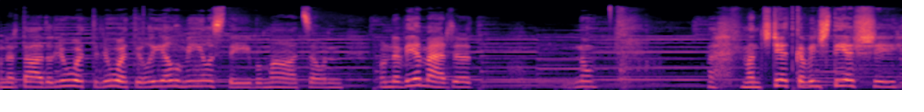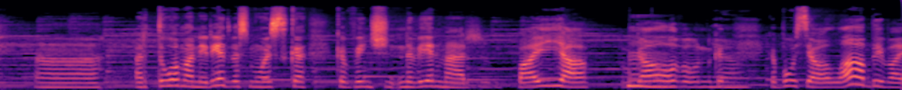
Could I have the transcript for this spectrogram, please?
un ar tādu ļoti, ļoti lielu mīlestību māca. Un, un nevienmēr, uh, nu, man šķiet, ka viņš tieši uh, ar to man ir iedvesmojis, ka, ka viņš nevienmēr paijā mm, galvu un ka, jā. ka būs jau labi vai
